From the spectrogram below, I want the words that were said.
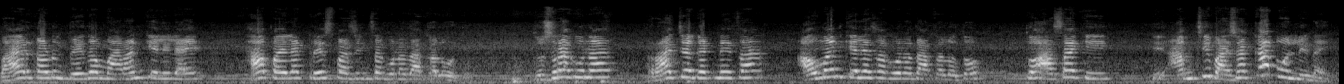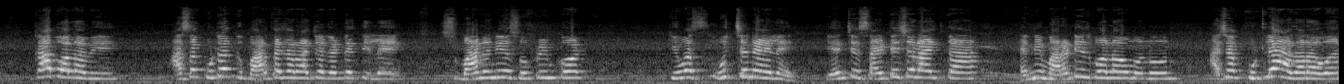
बाहेर काढून बेदम मारहाण केलेली आहे. हा पहिला ट्रेस पासिंगचा गुन्हा दाखल होतो. दुसरा गुन्हा राज्य घटनेचा अवमान केल्याचा गुन्हा दाखल होतो. तो असा की की आमची भाषा का बोलली नाही? का बोलावी? असं कुठं भारताच्या राज्यघटनेत दिले माननीय सुप्रीम कोर्ट किंवा उच्च न्यायालय यांचे सायटेशन आहेत का? यांनी मराठीच बोलावं म्हणून अशा कुठल्या आधारावर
